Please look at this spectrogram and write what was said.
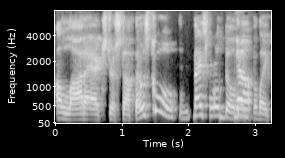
a lot of extra stuff. That was cool. Nice world building, now, but like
